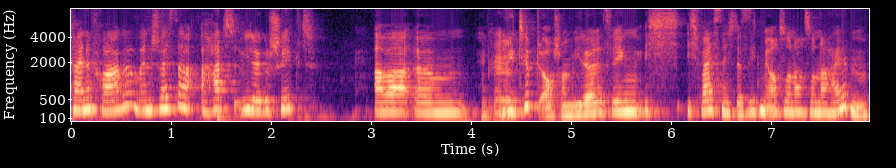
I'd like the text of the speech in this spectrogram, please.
Keine Frage. Meine Schwester hat wieder geschickt, aber ähm, Okay. sie tippt auch schon wieder. Deswegen, ich, ich weiß nicht, das sieht mir auch so nach so einer halben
